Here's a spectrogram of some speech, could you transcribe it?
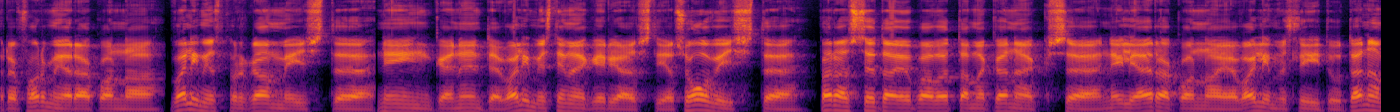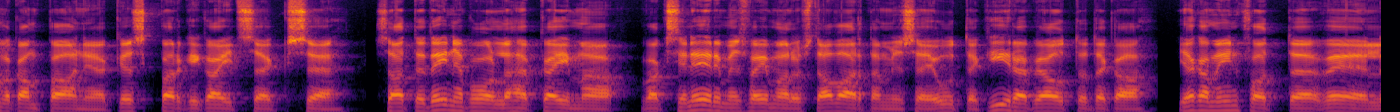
Reformierakonna valimisprogrammist ning nende valimisnimekirjast ja soovist. pärast seda juba võtame kõneks nelja erakonna ja valimisliidu tänavakampaania Keskpargi kaitseks saate teine pool läheb käima vaktsineerimisvõimaluste avardamise ja uute kiirabiautodega jagame infot veel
